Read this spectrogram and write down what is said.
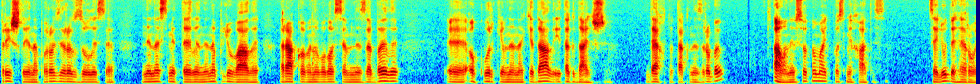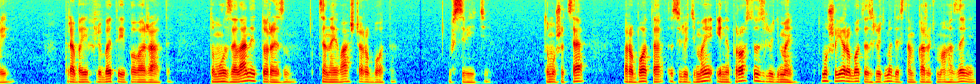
прийшли, на порозі роззулися, не насмітили, не наплювали, раковину волоссям не забили, е, окурків не накидали і так далі. Дехто так не зробив, а вони все одно мають посміхатися. Це люди герої. Треба їх любити і поважати. Тому зелений туризм це найважча робота в світі. Тому що це робота з людьми і не просто з людьми. Тому що є робота з людьми, десь там кажуть в магазині,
